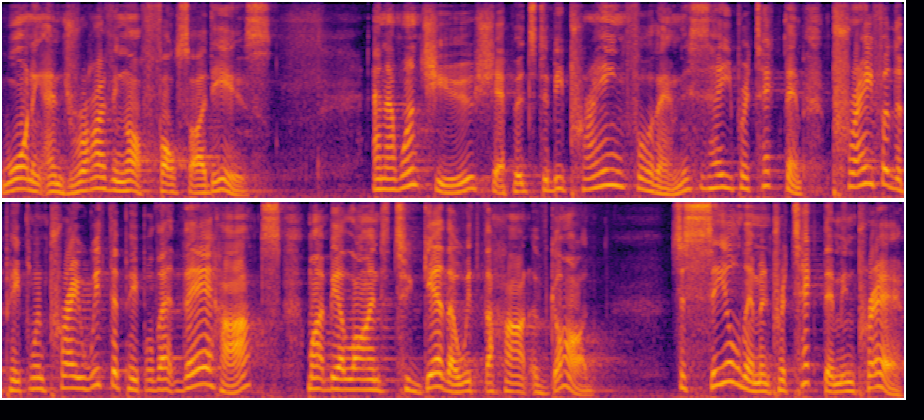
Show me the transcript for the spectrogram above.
warning, and driving off false ideas. And I want you, shepherds, to be praying for them. This is how you protect them. Pray for the people and pray with the people that their hearts might be aligned together with the heart of God. So seal them and protect them in prayer.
